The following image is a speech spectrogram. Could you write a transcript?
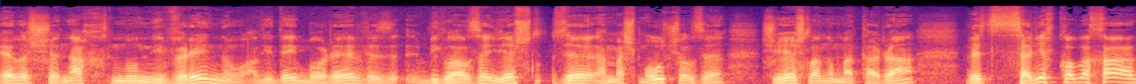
אלא שאנחנו נבראנו על ידי בורא, ובגלל זה יש, זה המשמעות של זה, שיש לנו מטרה, וצריך כל אחד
